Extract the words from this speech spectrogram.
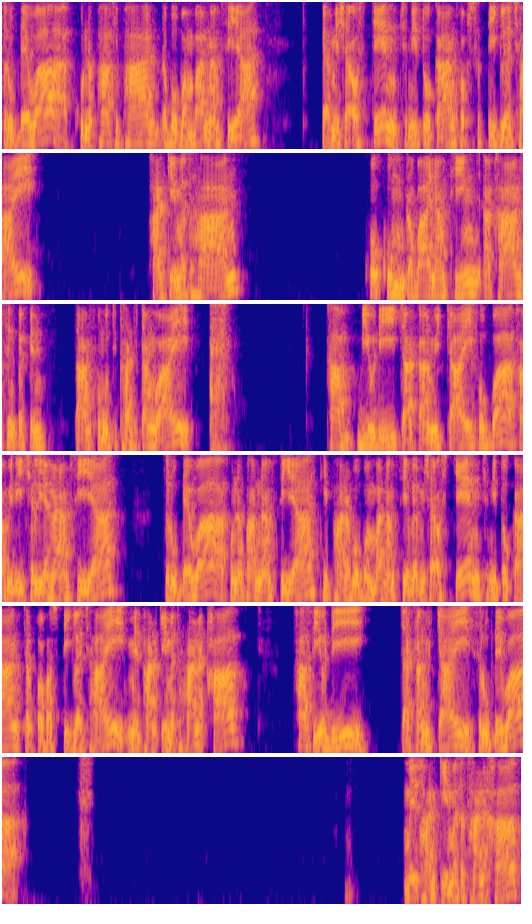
สรุปได้ว่าคุณภาพที่ผ่านระบบบำบัดน้ำเสีย แบบไม่ใช้ออกซิเจน ชนิดตัวกลางขวดพลาสติกเหลือใช้ ผ่านเกณฑ์มาตรฐาน ควบคุมระบายน้ำทิ้งอาคารซึ่งไปเป็นตามสมมติฐานที่ตั้งไว้ ค่า BOD จากการวิจัย พบว่าค่า BOD เฉลี่ยน้ำเสีย สรุปได้ว่าคุณภาพน้ำเสียที่ผ่านระบบบำบัดน้ำเสียแบบไม่ใช้ออกซิเจน ชนิดตัวกลางจากขวดพลาสติกเหลือใช้ ไม่ผ่านเกณฑ์มาตรฐานนะครับ ค่า COD จากการวิจัยสรุปได้ว่า ไม่ผ่านเกณฑ์มาตรฐานนะครับ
